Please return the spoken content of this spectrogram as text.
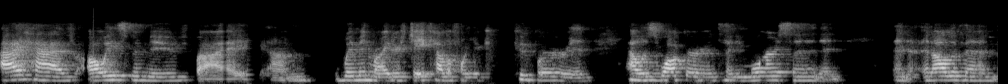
I have always been moved by um, women writers, J. California Cooper and Alice mm-hmm. Walker and Toni Morrison and, and, and all of them.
